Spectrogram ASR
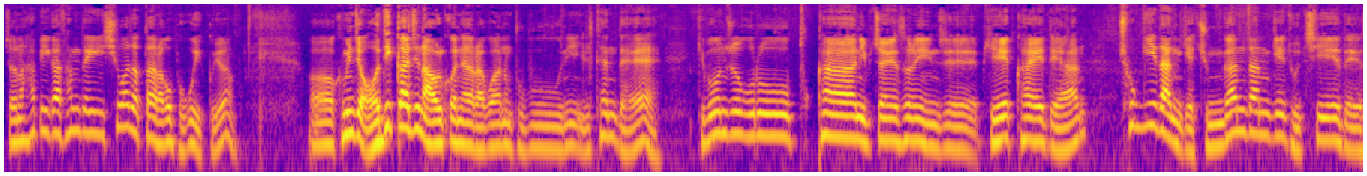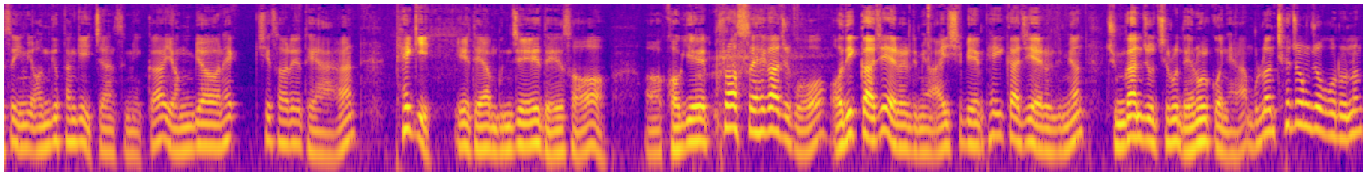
저는 합의가 상당히 쉬워졌다라고 보고 있고요. 어, 그럼 이제 어디까지 나올 거냐라고 하는 부분이 일 텐데 기본적으로 북한 입장에서는 이제 비핵화에 대한 초기 단계, 중간 단계 조치에 대해서 이미 언급한 게 있지 않습니까? 영변 핵 시설에 대한 폐기에 대한 문제에 대해서 어, 거기에 플러스 해가지고 어디까지 예를 들면 ICBM 폐기까지 예를 들면 중간 조치로 내놓을 거냐. 물론 최종적으로는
